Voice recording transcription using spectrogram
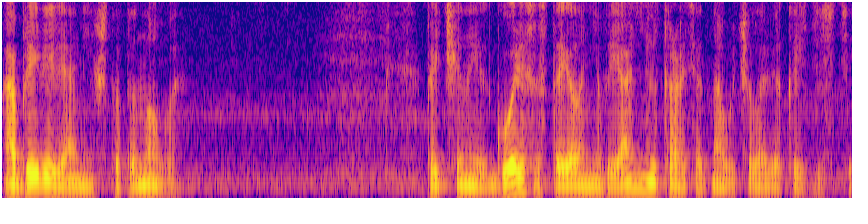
обрели ли они что-то новое? Причина их горя состояла не в реальной утрате одного человека из десяти,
